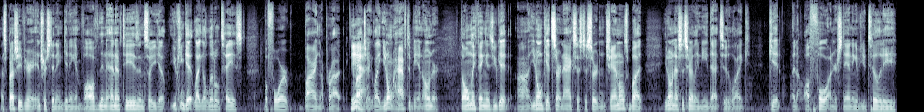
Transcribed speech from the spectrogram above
Especially if you're interested in getting involved in NFTs, and so you get you can get like a little taste before buying a pro- Yeah. project. Like you don't have to be an owner. The only thing is you get uh, you don't get certain access to certain channels, but you don't necessarily need that to like get an, a full understanding of utility,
